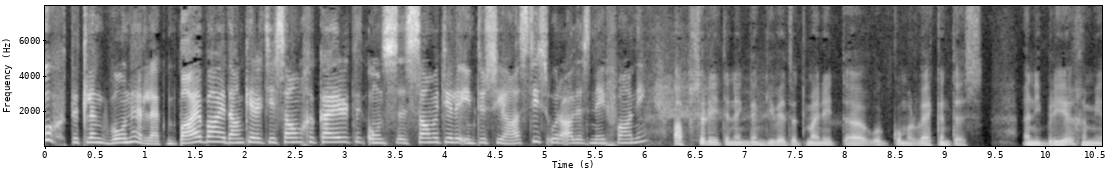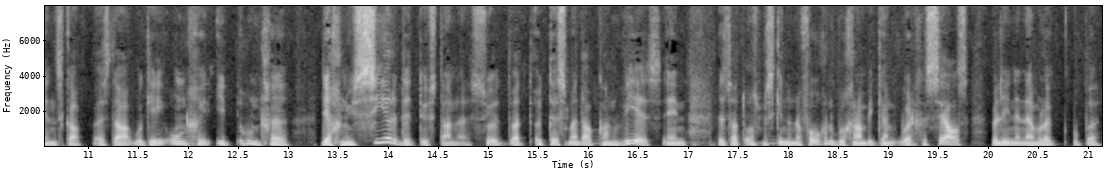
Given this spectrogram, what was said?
Oek, dit klink wonderlik. Baie baie dankie dat jy saamgekuier het. Ons is saam met julle entoesiasties oor alles Nefani. Absoluut en ek dink jy weet wat my net uh, ook kommerwekkend is in die breë gemeenskap is daar ook hierdie onge, onge gediagnoseerde toestande so wat outisme daar kan wees en dis wat ons miskien in 'n volgende program bietjie kan oorgesels Welien en dan wil ek op 'n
